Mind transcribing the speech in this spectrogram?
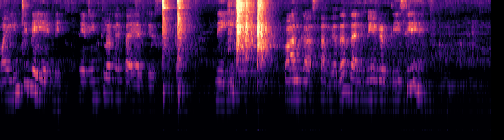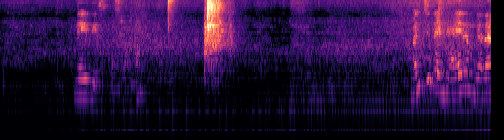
మా ఇంటి నెయ్యి అండి నేను ఇంట్లోనే తయారు చేసుకుంటాను నెయ్యి. పాలు కాస్తాను కదా దాన్ని మీగడ తీసి నెయ్యి తీసుకుంటాను. మంచిదండి ఐరన్ కదా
